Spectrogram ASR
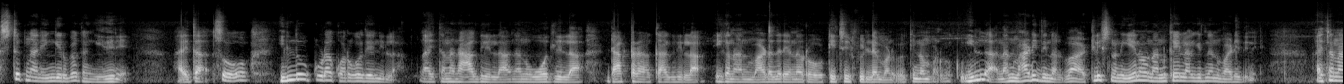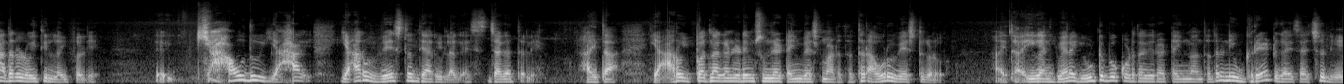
ಅಷ್ಟಕ್ಕೆ ನಾನು ಹೆಂಗಿರ್ಬೇಕು, ಹಂಗಿದ್ದೀನಿ. ಆಯಿತಾ? ಸೊ ಇಲ್ಲೂ ಕೂಡ ಕೊರಗೋದೇನಿಲ್ಲ. ಆಯಿತಾ, ನಾನು ಆಗಲಿಲ್ಲ, ನಾನು ಓದಲಿಲ್ಲ ಡಾಕ್ಟರ್ ಆಗಲಿಲ್ಲ ಈಗ ನಾನು ಮಾಡಿದ್ರೆ ಏನಾದ್ರು ಟೀಚಿಂಗ್ ಫೀಲ್ಡೇ ಮಾಡಬೇಕು, ಇನ್ನೂ ಮಾಡಬೇಕು. ಇಲ್ಲ, ನಾನು ಮಾಡಿದ್ದೀನಲ್ವಾ? ಅಟ್ಲೀಸ್ಟ್ ನನಗೆ ಏನೋ ನನ್ನ ಕೈಲಾಗಿದ್ದು ನಾನು ಮಾಡಿದ್ದೀನಿ. ಆಯಿತಾ, ನಾನು ಅದರಲ್ಲಿ ಹೋಯ್ತೀನಿ ಲೈಫಲ್ಲಿ ಯಾವುದು, ಯಾ, ಯಾರು ವೇಸ್ಟ್ ಅಂತ ಯಾರು ಇಲ್ಲ ಗೈಸ್ ಜಗತ್ತಲ್ಲಿ. ಆಯಿತಾ? ಯಾರು ಇಪ್ಪತ್ನಾಲ್ಕು ಗಂಟೆ ಟೈಮ್ ಸುಮ್ಮನೆ ಟೈಮ್ ವೇಸ್ಟ್ ಮಾಡ್ತಿರ್ತಾರೆ, ಅವರು ವೇಸ್ಟ್ಗಳು ಆಯಿತಾ? ಈಗ ನೀವೇನೋ ಯೂಟ್ಯೂಬ್ ಕೊಡ್ತಾ ಇದ್ದೀರಾ ಟೈಮ್ನ ಅಂತಂದರೆ, ನೀವು ಗ್ರೇಟ್ ಗೈಸ್ ಆ್ಯಕ್ಚುಲಿ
